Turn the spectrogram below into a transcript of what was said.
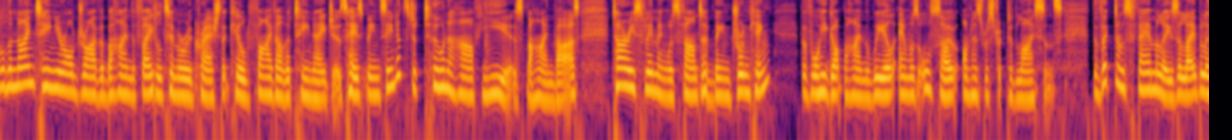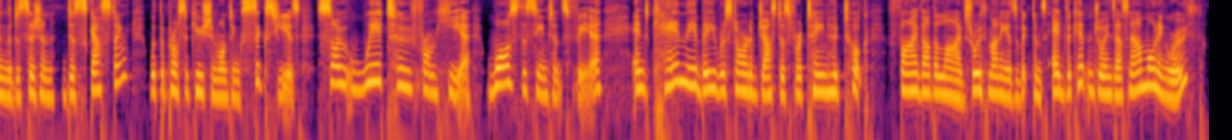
Well, the 19 year old driver behind the fatal Timaru crash that killed five other teenagers has been sentenced to two and a half years behind bars. Tyrese Fleming was found to have been drinking before he got behind the wheel and was also on his restricted licence. The victims' families are labelling the decision disgusting, with the prosecution wanting six years. So, where to from here? Was the sentence fair? And can there be restorative justice for a teen who took five other lives? Ruth Money is a victim's advocate and joins us now. Morning, Ruth.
